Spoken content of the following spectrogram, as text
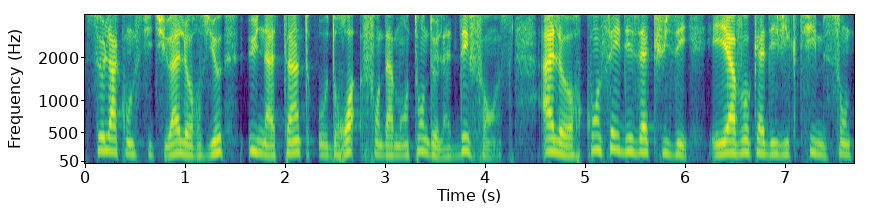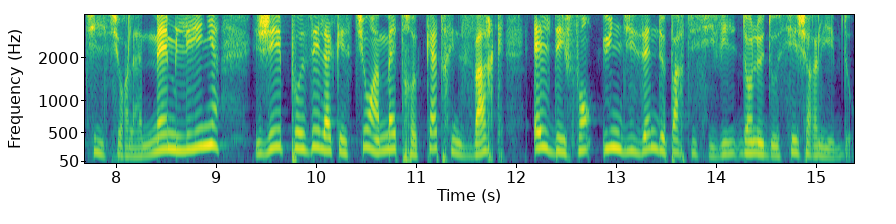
Cela constitue à leurs yeux une atteinte aux droits fondamentaux de la défense. Alors, Conseil des accusés et avocats des victimes sont-ils sur la même ligne? J'ai posé la question à maître Catherine Zwark. Elle défend une dizaine de parties civiles dans le dossier Charlie Hebdo.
